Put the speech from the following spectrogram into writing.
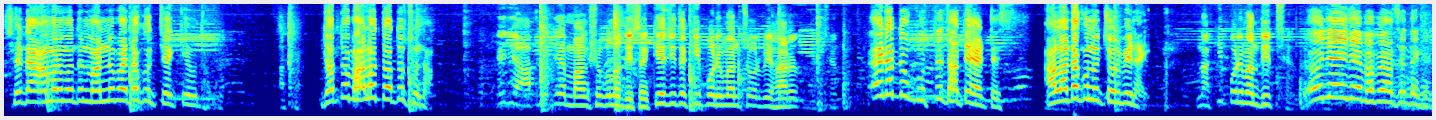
সেটা আমার মতন মান্যবায়তা করছে কেউ যত ভালো তত শোনা এই যে আপনি যে মাংসগুলো দিচ্ছেন কেজিতে কি পরিমাণ চর্বি হার এটা তো বুঝতে সাথে অ্যাটেস আলাদা কোনো চর্বি নাই। না কি পরিমাণ দিচ্ছেন? ওই যে এই যে এভাবে আছে দেখেন।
